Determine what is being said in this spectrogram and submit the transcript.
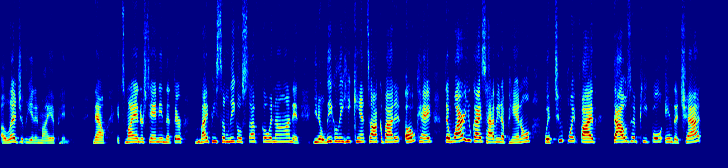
allegedly, and in my opinion. Now, it's my understanding that there might be some legal stuff going on and, you know, legally he can't talk about it. Okay. Then why are you guys having a panel with 2.5 thousand people in the chat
